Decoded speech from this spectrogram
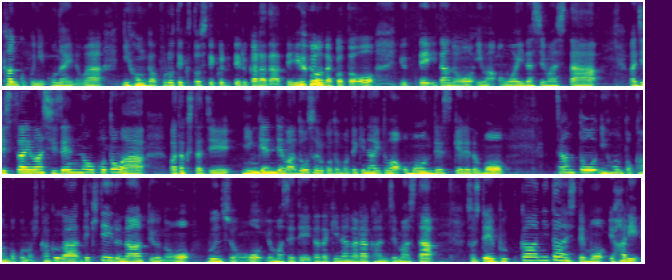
韓国に来ないのは日本がプロテクトしてくれてるからだっていうようなことを言っていたのを今思い出しました。まあ、実際は自然のことは私たち人間ではどうすることもできないとは思うんですけれどもちゃんと日本と韓国の比較ができているなっていうのを文章を読ませていただきながら感じましたそして物価に対してもやはり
